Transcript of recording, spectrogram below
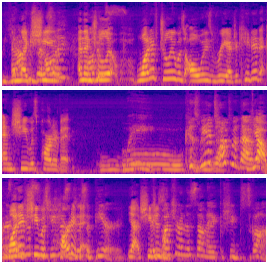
yeah, and like she all they- and then all they- Julia what if Julia was always re-educated and she was part of it? Wait. because we had Wha- talked about that. Yeah, remember? what if just- she was just part of it? disappeared. Yeah, she they just punch her in the stomach. She's gone.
